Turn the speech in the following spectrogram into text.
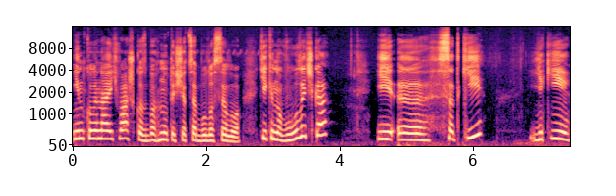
інколи навіть важко збагнути, що це було село. Тільки но вуличка і е, садки, які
